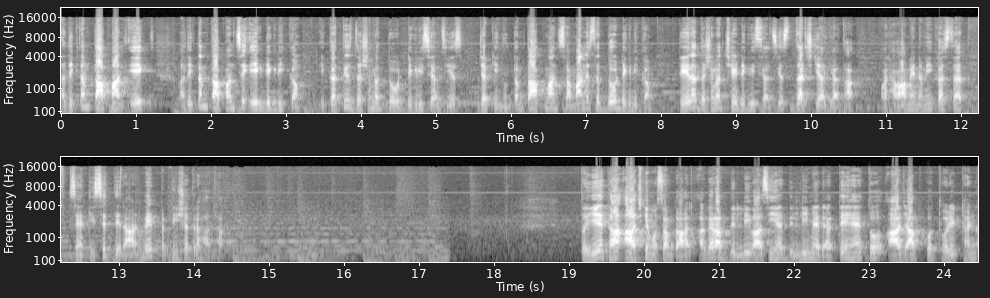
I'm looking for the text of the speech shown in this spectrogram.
अधिकतम तापमान एक अधिकतम तापमान से एक डिग्री कम, इकतीस दशमलव दो डिग्री सेल्सियस, जबकि न्यूनतम तापमान सामान्य से दो डिग्री कम, तेरह दशमलव छह डिग्री सेल्सियस दर्ज किया गया था और हवा में नमी का स्तर सैंतीस से तिरानवे प्रतिशत रहा था। तो ये था आज के मौसम का हाल। अगर आप दिल्ली वासी हैं, दिल्ली में रहते हैं तो आज आपको थोड़ी ठंड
